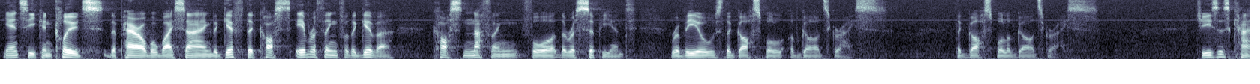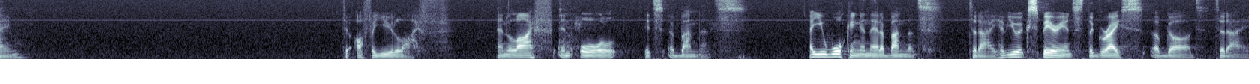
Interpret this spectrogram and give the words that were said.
Yancey concludes the parable by saying, The gift that costs everything for the giver costs nothing for the recipient reveals the gospel of God's grace. The gospel of God's grace. Jesus came to offer you life and life in all its abundance. Are you walking in that abundance today? Have you experienced the grace of God today?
